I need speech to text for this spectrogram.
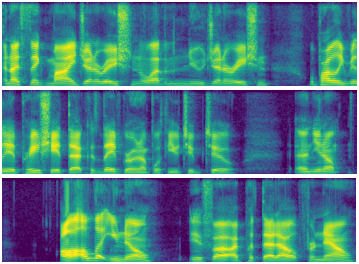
And I think my generation, a lot of the new generation, will probably really appreciate that because they've grown up with YouTube too. And, you know, I'll, I'll let you know if uh, I put that out for now.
